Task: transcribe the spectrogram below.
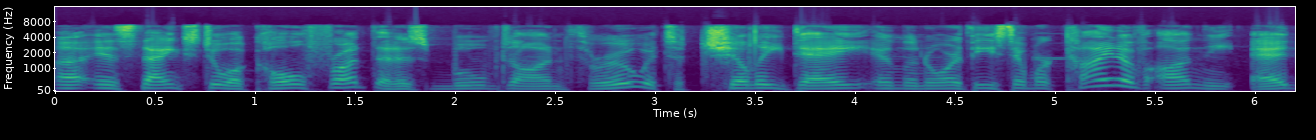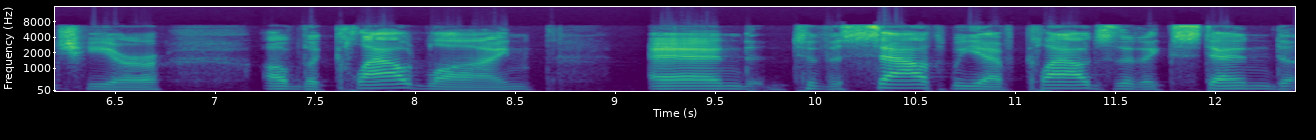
uh, is thanks to a cold front that has moved on through. It's a chilly day in the Northeast, and we're kind of on the edge here of the cloud line. And to the south, we have clouds that extend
